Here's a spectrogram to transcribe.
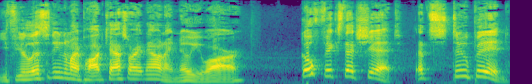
If you're listening to my podcast right now, and I know you are, go fix that shit. That's stupid.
